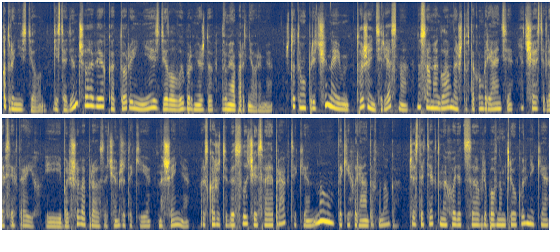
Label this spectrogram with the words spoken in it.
который не сделан. Есть один человек, который не сделал выбор между двумя партнерами. Что тому причиной, тоже интересно. Но самое главное, что в таком варианте нет счастья для всех троих. И большой вопрос, зачем же такие отношения? Расскажу тебе случаи своей практики. Ну, таких вариантов много. Часто те, кто находится в любовном треугольнике,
